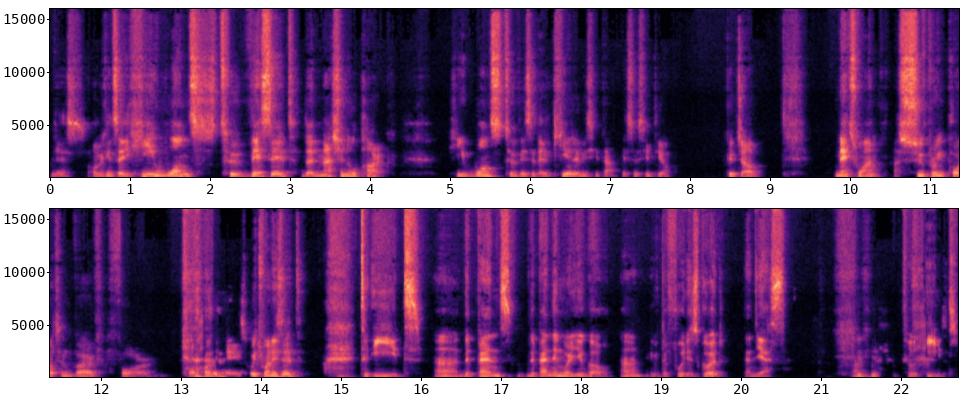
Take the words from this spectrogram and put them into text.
Yes. Or we can say he wants to visit the national park. He wants to visit. Él quiere visitar ese sitio. Good job. Next one, a super important verb for for holidays. Which one is it? to eat. Uh, depends depending where you go. Huh? If the food is good, then yes. To eat.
